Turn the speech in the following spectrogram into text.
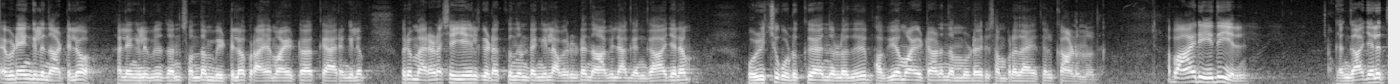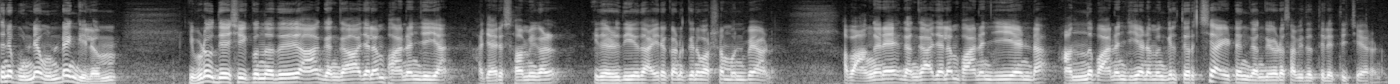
എവിടെയെങ്കിലും നാട്ടിലോ അല്ലെങ്കിൽ സ്വന്തം വീട്ടിലോ പ്രായമായിട്ടോ ഒക്കെ ആരെങ്കിലും ഒരു മരണശയ്യയിൽ കിടക്കുന്നുണ്ടെങ്കിൽ അവരുടെ നാവിൽ ആ ഗംഗാജലം ഒഴിച്ചു കൊടുക്കുക എന്നുള്ളത് ഭവ്യമായിട്ടാണ് നമ്മുടെ ഒരു സമ്പ്രദായത്തിൽ കാണുന്നത്. അപ്പോൾ ആ രീതിയിൽ ഗംഗാജലത്തിന് പുണ്യമുണ്ടെങ്കിലും ഇവിടെ ഉദ്ദേശിക്കുന്നത് ആ ഗംഗാജലം പാനം ചെയ്യാൻ ആചാര്യസ്വാമികൾ ഇത് എഴുതിയത് ആയിരക്കണക്കിന് വർഷം മുൻപേ ആണ് അപ്പോൾ അങ്ങനെ ഗംഗാജലം പാനം ചെയ്യേണ്ട അന്ന് പാനം ചെയ്യണമെങ്കിൽ തീർച്ചയായിട്ടും ഗംഗയുടെ സവിധത്തിൽ എത്തിച്ചേരണം.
